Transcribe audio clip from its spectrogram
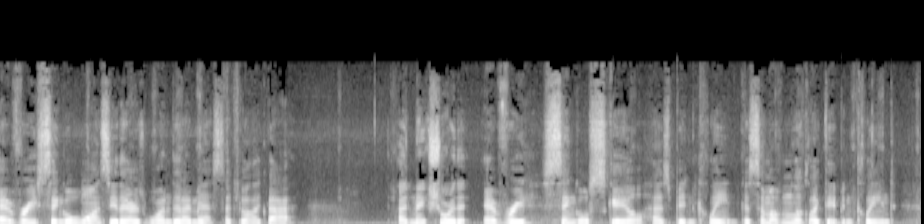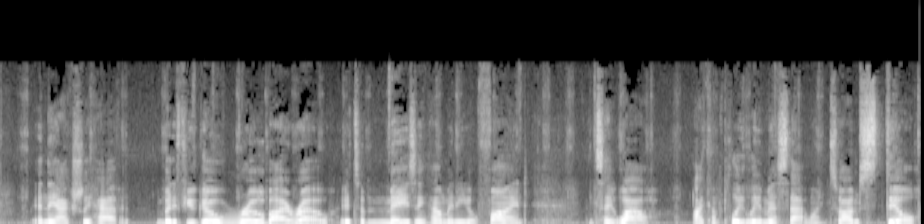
every single one, see there's one that I missed, I'd go like that. I'd make sure that every single scale has been cleaned because some of them look like they've been cleaned and they actually haven't. But if you go row by row, it's amazing how many you'll find and say, wow, I completely missed that one. So I'm still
